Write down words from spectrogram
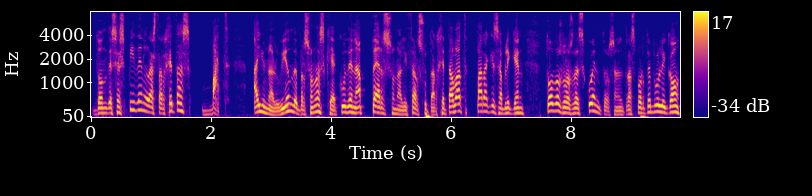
donde se expiden las tarjetas BAT. Hay un aluvión de personas que acuden a personalizar su tarjeta BAT para que se apliquen todos los descuentos en el transporte público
